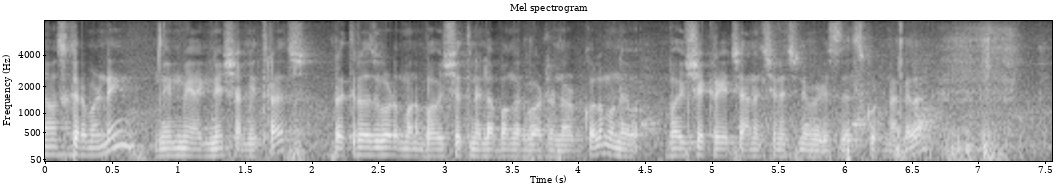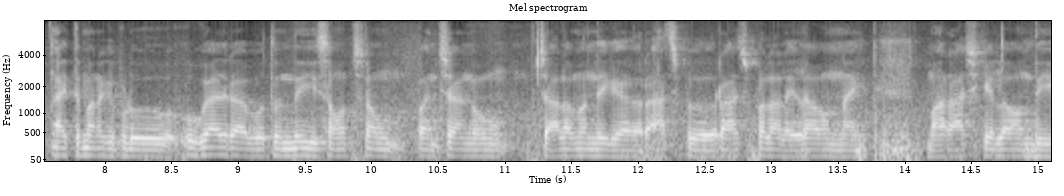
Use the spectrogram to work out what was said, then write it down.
నమస్కారం అండి నేను మీ అగ్నేష్ అమిత్రాజ్ ప్రతిరోజు కూడా మన భవిష్యత్తుని ఎలా బంగారు బాటలు నడుపుకోవాలి మన భవిష్య క్రియ ఛానల్ చిన్న చిన్న వీడియోస్ తెలుసుకుంటున్నాం కదా. అయితే మనకి ఇప్పుడు ఉగాది రాబోతుంది. ఈ సంవత్సరం పంచాంగం చాలామంది ఇక రాజఫలాలు ఎలా ఉన్నాయి? మా రాశికి ఎలా ఉంది?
